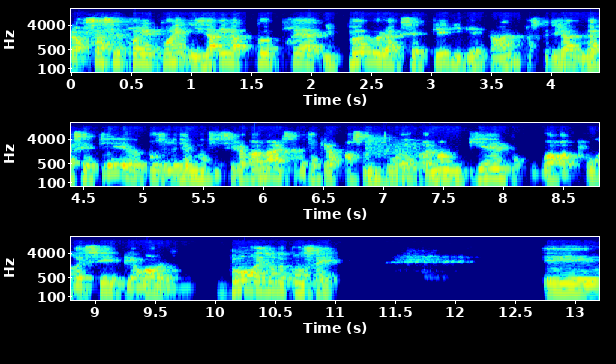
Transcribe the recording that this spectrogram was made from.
alors ça, c'est le premier point. Ils arrivent à peu près, ils peuvent l'accepter, l'idée quand même, parce que déjà, l'accepter, euh, poser le diagnostic, c'est déjà pas mal. Ça veut dire que la personne pourrait vraiment bien pour pouvoir progresser et puis avoir le bon réseau de conseils. Et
